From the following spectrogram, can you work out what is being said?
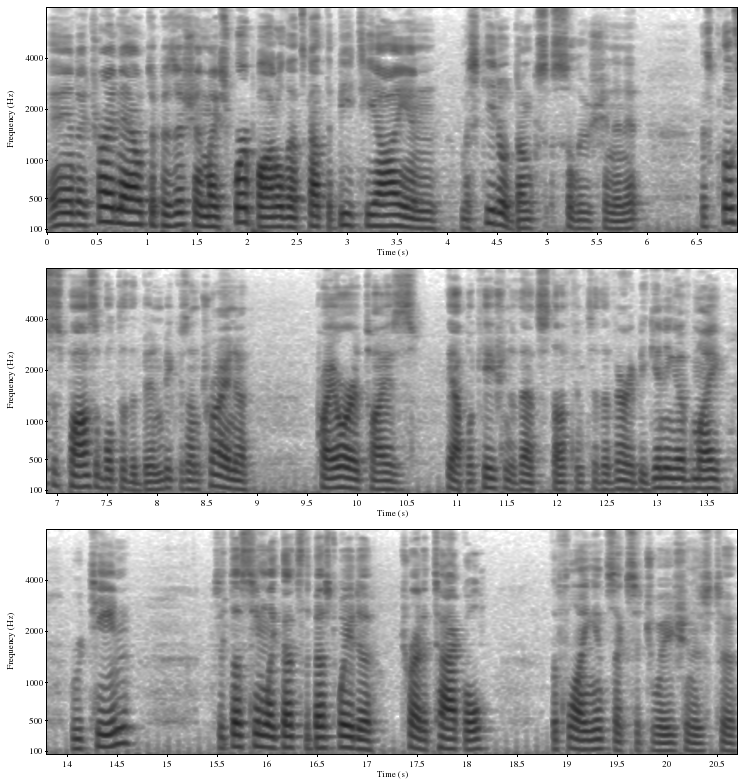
and I try now to position my squirt bottle that's got the BTI and mosquito dunks solution in it as close as possible to the bin because I'm trying to prioritize the application of that stuff into the very beginning of my routine. Because it does seem like that's the best way to try to tackle the flying insect situation is to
